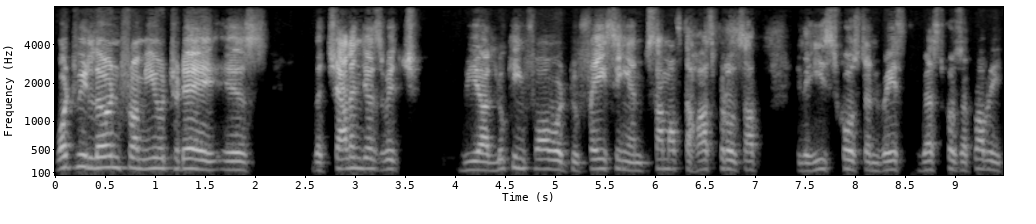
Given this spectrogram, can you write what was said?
What we learned from you today is the challenges which we are looking forward to facing, and some of the hospitals up in the East Coast and West, West Coast are probably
